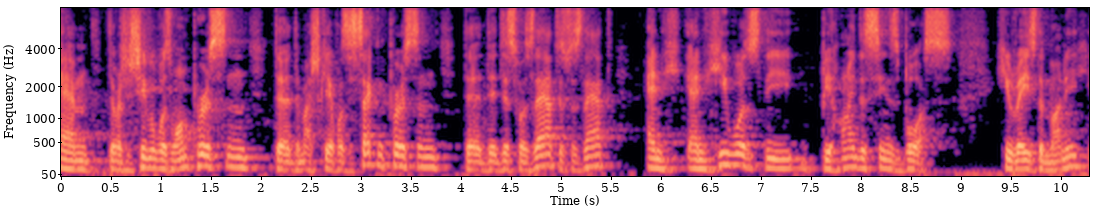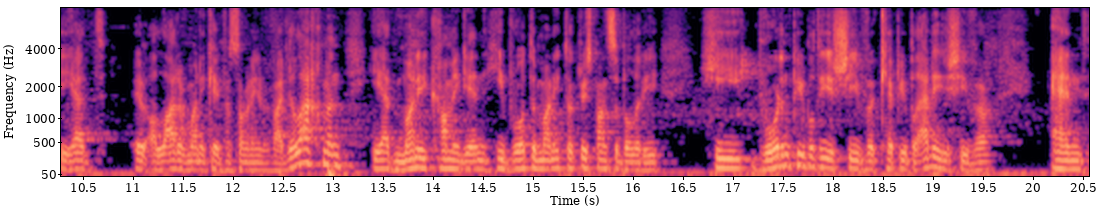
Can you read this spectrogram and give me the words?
Um, the Rosh Hashiva was one person, the, the was a second person, the, the, this was that, this was that and and he was the behind the scenes boss. He raised the money. He had a lot of money came from somebody named Vadia Lachman. He had money coming in. He brought the money, took responsibility. He brought in people to yeshiva, kept people out of yeshiva, and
